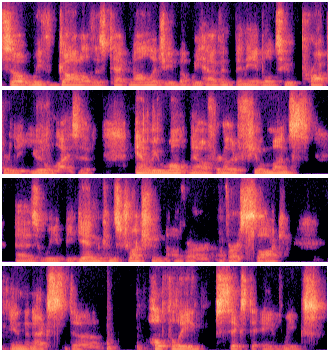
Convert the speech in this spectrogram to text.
So we've got all this technology, but we haven't been able to properly utilize it. And we won't now for another few months as we begin construction of our of our SOC in the next uh, hopefully six to eight weeks.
